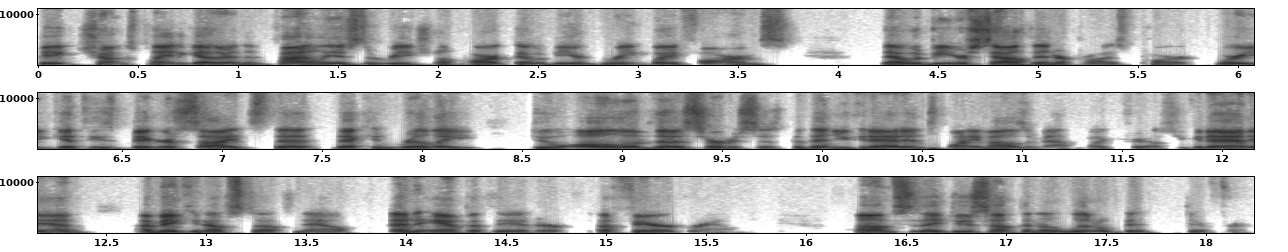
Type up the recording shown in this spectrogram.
big chunks playing together. And then finally is the regional park. That would be your Greenway Farms. that would be your South Enterprise Park, where you get these bigger sites that that can really do all of those services. But then you could add in 20 miles of mountain bike trails. You could add in, I'm making up stuff now, an amphitheater, a fairground. Um, so they do something a little bit different.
